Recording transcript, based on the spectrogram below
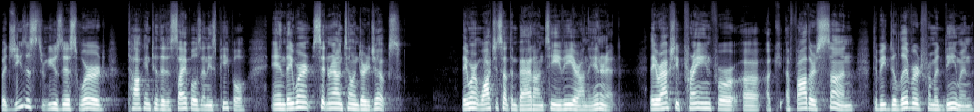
But Jesus used this word talking to the disciples and these people, and they weren't sitting around telling dirty jokes. They weren't watching something bad on TV or on the internet. They were actually praying for a, a, a father's son to be delivered from a demon,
